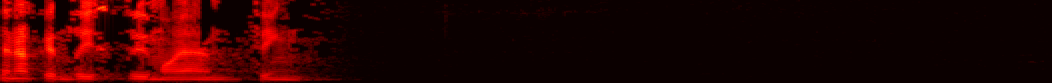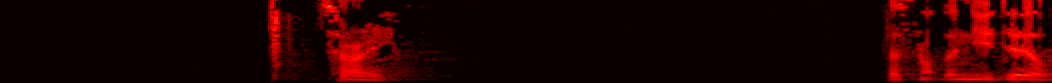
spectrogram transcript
Then I can at least do my own thing. Sorry. That's not the new deal.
